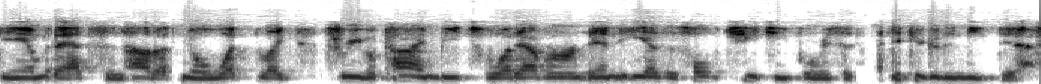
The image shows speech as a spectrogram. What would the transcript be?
gam bets and how to you know what like three of a kind beats whatever and he has this whole cheat sheet for me. He said, I think you're gonna need this.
